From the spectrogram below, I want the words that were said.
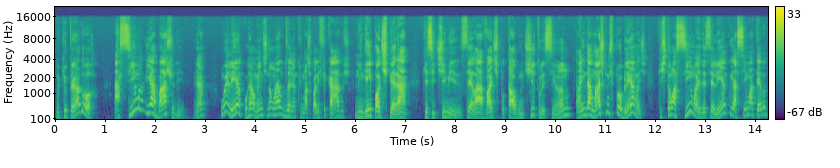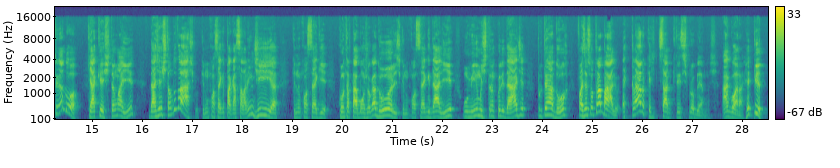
do que o treinador, acima e abaixo dele. Né? O elenco realmente não é um dos elencos mais qualificados. Ninguém pode esperar que esse time, sei lá, vá disputar algum título esse ano, ainda mais com os problemas que estão acima desse elenco e acima até do treinador, que é a questão aí da gestão do Vasco, que não consegue pagar salário em dia, que não consegue contratar bons jogadores, que não consegue dar ali o um mínimo de tranquilidade para o treinador fazer o seu trabalho. É claro que a gente sabe que tem esses problemas. Agora, repito,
